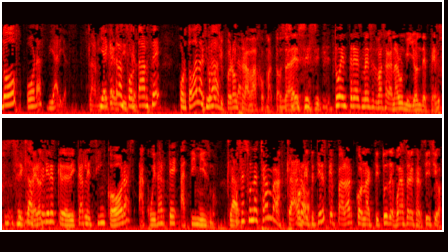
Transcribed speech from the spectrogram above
dos horas diarias. Claro, y hay que ejercicio. transportarse por toda la es ciudad. como si fuera un Claro. trabajo, Marta. O sea, Sí, es, sí, sí. tú en tres meses vas a ganar un millón de pesos. Sí, exacto. Pero tienes que dedicarle cinco horas a cuidarte a ti mismo. Claro. O sea, es una chamba. Claro. Porque te tienes que parar con actitud de voy a hacer ejercicio,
